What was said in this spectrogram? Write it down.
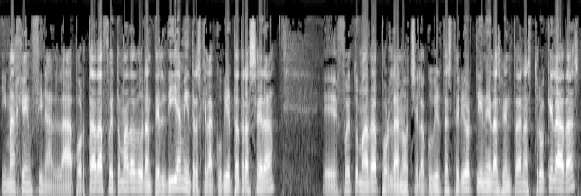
imagen final. La portada fue tomada durante el día, mientras que la cubierta trasera eh, fue tomada por la noche. La cubierta exterior tiene las ventanas troqueladas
